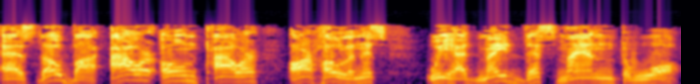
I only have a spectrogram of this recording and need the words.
as though by our own power or holiness we had made this man to walk?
